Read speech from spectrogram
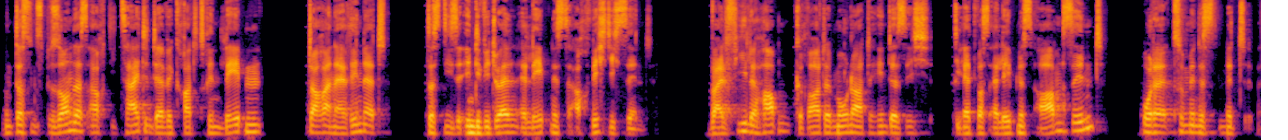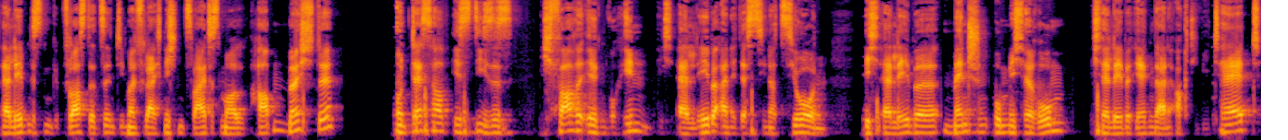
und dass uns besonders auch die Zeit, in der wir gerade drin leben, daran erinnert, dass diese individuellen Erlebnisse auch wichtig sind weil viele haben gerade Monate hinter sich, die etwas erlebnisarm sind oder zumindest mit Erlebnissen gepflastert sind, die man vielleicht nicht ein zweites Mal haben möchte. Und deshalb ist dieses, ich fahre irgendwo hin, ich erlebe eine Destination, ich erlebe Menschen um mich herum, ich erlebe irgendeine Aktivität,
